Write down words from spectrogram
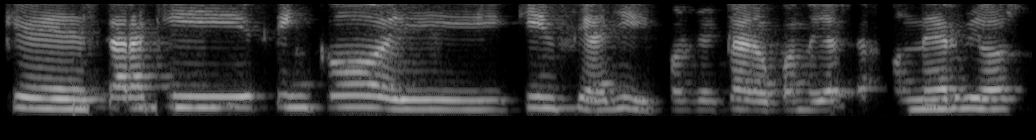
que estar aquí 5 y 15 allí, porque claro, cuando ya estás con nervios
